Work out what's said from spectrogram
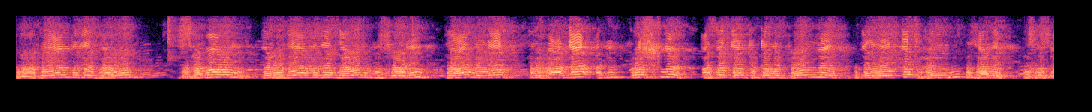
हृदयामध्ये जाऊन समावली. त्या हृदयामध्ये जाऊन मिसळली. त्यावेळेस ती राधा आणि कृष्ण असं त्या ठिकाणी दोन नाही आता एकच हरिरूप झाले असं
